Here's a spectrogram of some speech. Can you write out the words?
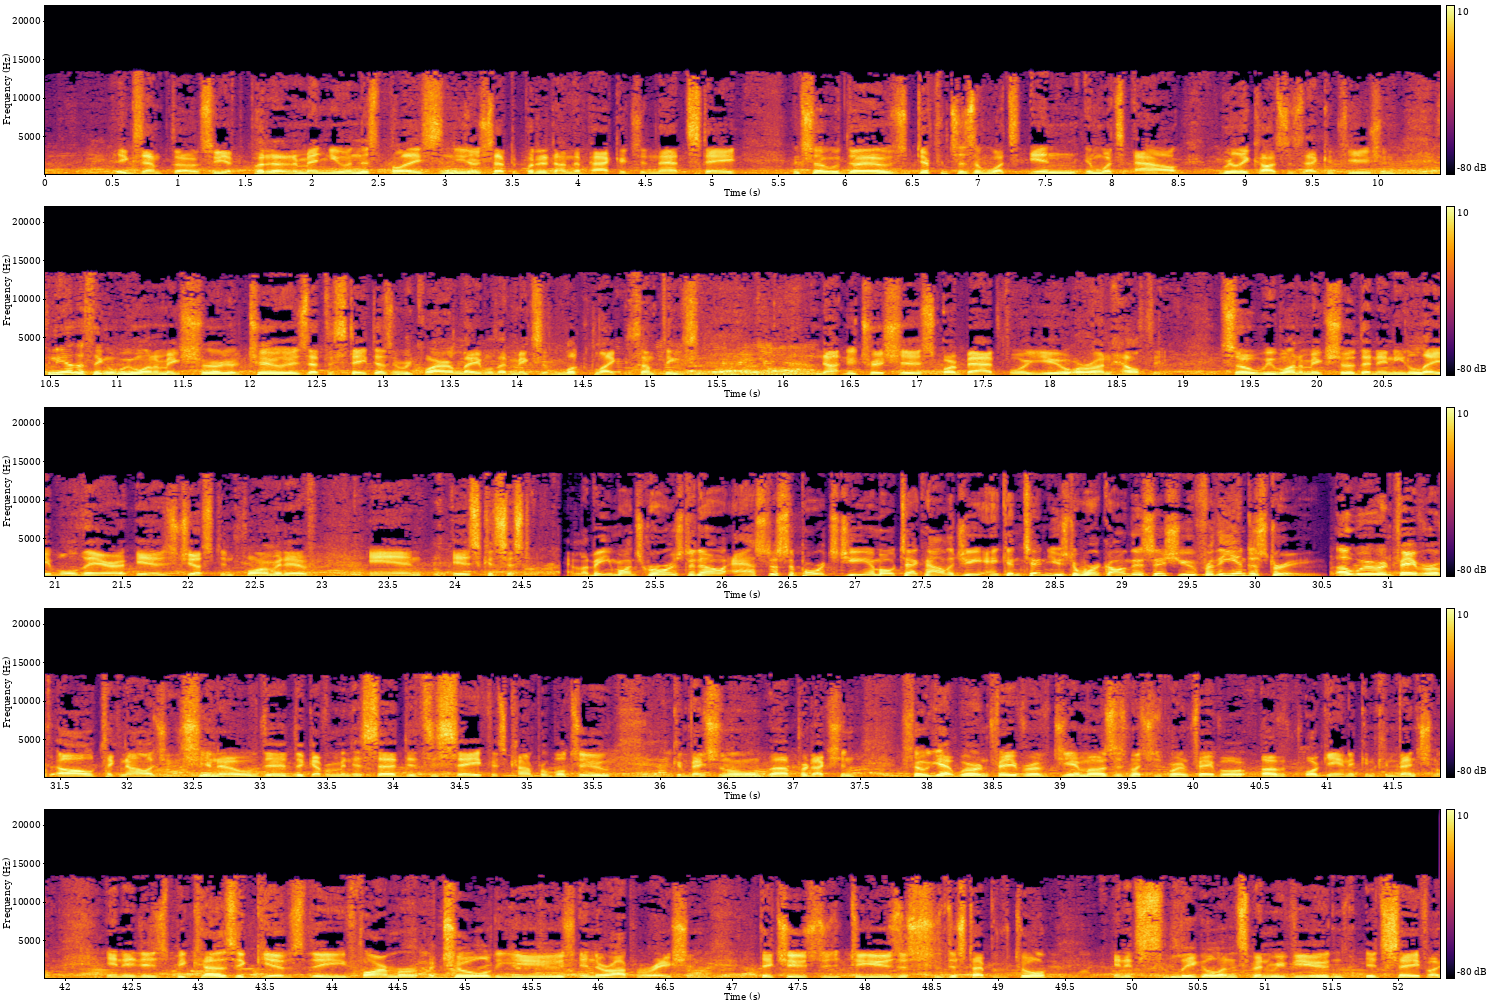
exempt those. So you have to put it on a menu in this place, and you just have to put it on the package in that state. And so those differences of what's in and what's out really causes that confusion. And the other thing that we want to make sure too is that the state doesn't require a label that makes it look like something's not nutritious or bad for you or unhealthy. So we want to make sure that any label there is just informative and is consistent. And LaVigne wants growers to know ASTA supports GMO technology and continues to work on this issue for the industry. Oh, we're in favor of all technologies. You know, the, the government has said it's safe, it's comparable to conventional uh, production. So, yeah, we're in favor of GMOs as much as we're in favor of organic and conventional. And it is because it gives the farmer a tool to use in their operation. They choose to, to use this, this type of tool, and it's legal and it's been reviewed. It's safe.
